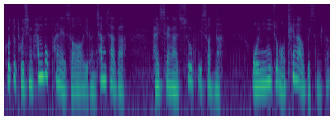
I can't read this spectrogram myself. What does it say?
그것도 도심 한복판에서 이런 참사가 발생할 수 있었나? 원인이 좀 어떻게 나오고 있습니까?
